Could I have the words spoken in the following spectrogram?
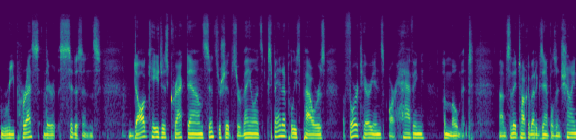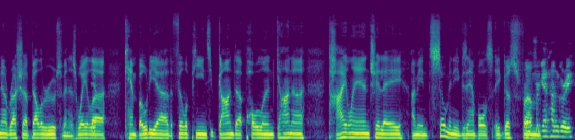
repress their citizens. Dog cages, crackdown, censorship, surveillance, expanded police powers. Authoritarians are having a moment. Um, so they talk about examples in China, Russia, Belarus, Venezuela, yep. Cambodia, the Philippines, Uganda, Poland, Ghana, Thailand, Chile. I mean, so many examples. It goes from. Don't forget Hungary.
